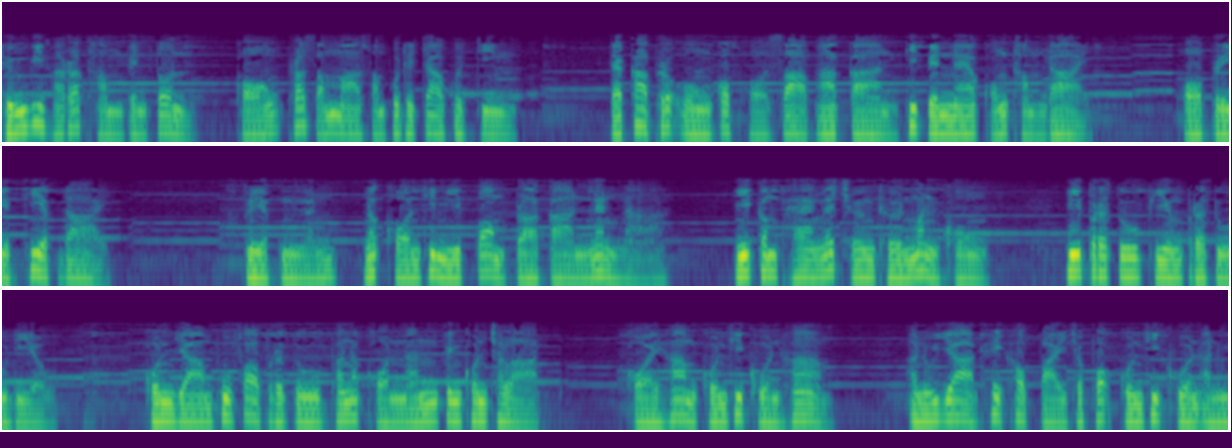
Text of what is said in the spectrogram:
ถึงวิหารธรรมเป็นต้นของพระสัมมาสัมพุทธเจ้าก็จริง แต่ข้าพระองค์ก็พอทราบอาการที่เป็นแนวของธรรมได้ พอเปรียบเทียบได้ เปรียบเหมือนนครที่มีป้อมปราการแน่นหนา มีกำแพงและเชิงเทินมั่นคง มีประตูเพียงประตูเดียว คนยามผู้เฝ้าประตูพระนครนั้นเป็นคนฉลาด คอยห้ามคนที่ควรห้าม อนุญาตให้เข้าไปเฉพาะคนที่ควรอนุ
